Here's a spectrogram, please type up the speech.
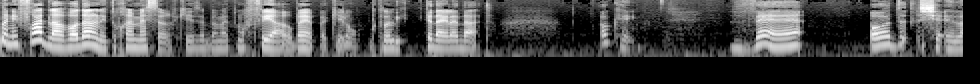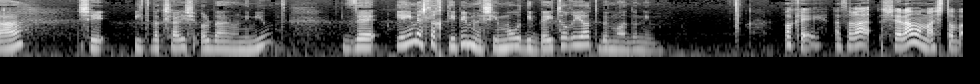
בנפרד לעבוד על ניתוחי מסר, כי זה באמת מופיע הרבה, וכאילו, בכללי כדאי לדעת. אוקיי. Okay. ועוד שאלה שהתבקשה לשאול באנונימיות, זה האם יש לך טיפים לשימור דיבייטוריות במועדונים? אוקיי, okay, אז שאלה ממש טובה.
